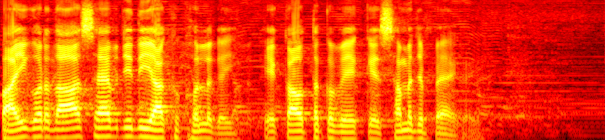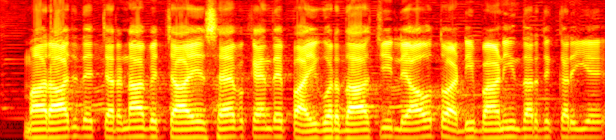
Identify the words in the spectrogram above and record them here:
ਭਾਈ ਗੁਰਦਾਸ ਸਾਹਿਬ ਜੀ ਦੀ ਅੱਖ ਖੁੱਲ ਗਈ। ਇਹ ਕੌਤਕ ਵੇਖ ਕੇ ਸਮਝ ਪੈ ਗਈ। ਮਹਾਰਾਜ ਦੇ ਚਰਨਾਂ ਵਿੱਚ ਆਏ, ਸਾਹਿਬ ਕਹਿੰਦੇ, ਭਾਈ ਗੁਰਦਾਸ ਜੀ, ਲਿਆਓ, ਤੁਹਾਡੀ ਬਾਣੀ ਦਰਜ ਕਰੀਏ।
